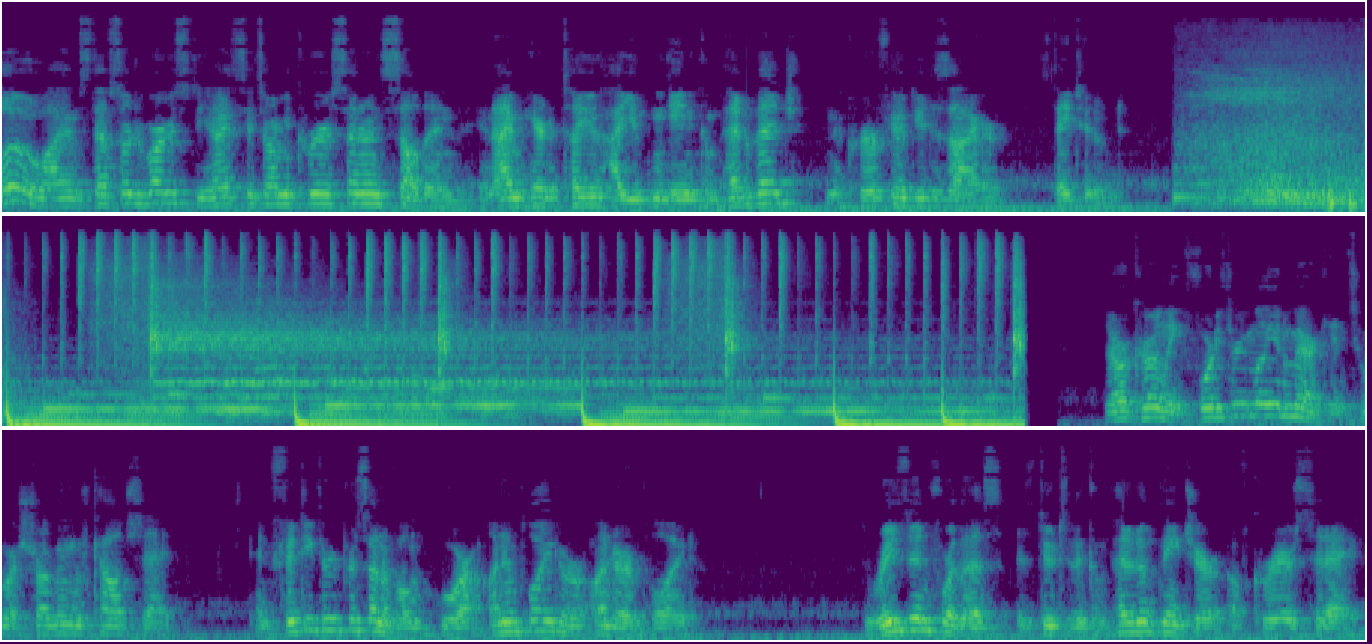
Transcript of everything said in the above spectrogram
Hello, I am Staff Sergeant Vargas with the United States Army Career Center in Selden, and I'm here to tell you how you can gain competitive edge in the career field you desire. Stay tuned. There are currently 43 million Americans who are struggling with college debt, and 53% of them who are unemployed or underemployed. The reason for this is due to the competitive nature of careers today.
